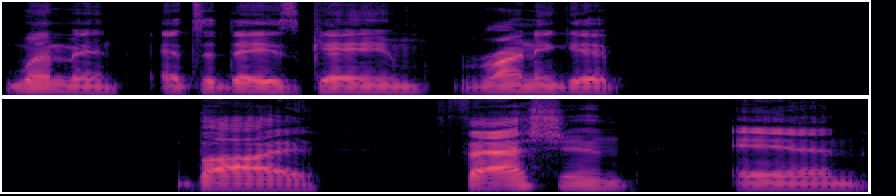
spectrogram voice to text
women in today's game running it by fashion and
